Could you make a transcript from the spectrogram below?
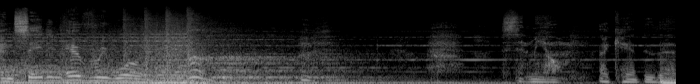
and saving every world. Send me home. I can't do that.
